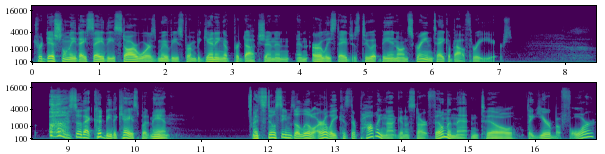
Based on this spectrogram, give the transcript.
traditionally, they say these Star Wars movies, from beginning of production and, and early stages to it being on screen, take about three years. so that could be the case, but man, it still seems a little early because they're probably not going to start filming that until the year before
